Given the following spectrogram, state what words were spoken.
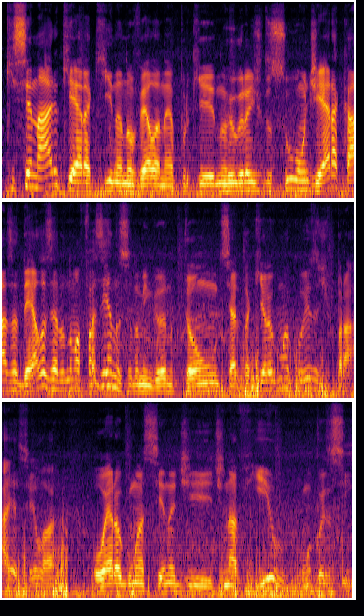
que cenário que era aqui na novela, né? Porque no Rio Grande do Sul, onde era a casa delas, era numa fazenda, se eu não me engano. Então, certo, aqui era alguma coisa de praia, sei lá. Ou era alguma cena de, de navio, alguma coisa assim.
